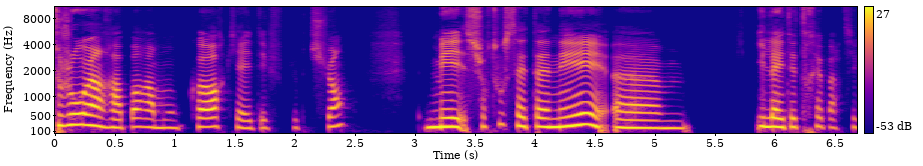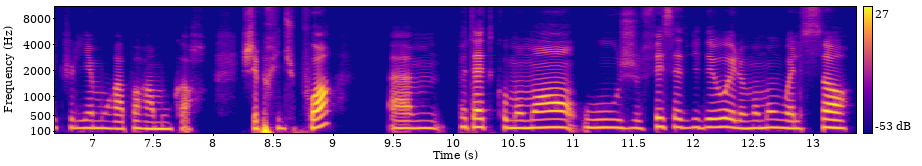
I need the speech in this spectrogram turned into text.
toujours eu un rapport à mon corps qui a été fluctuant. Mais surtout cette année, euh, il a été très particulier, mon rapport à mon corps. J'ai pris du poids. Euh, peut-être qu'au moment où je fais cette vidéo et le moment où elle sort,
